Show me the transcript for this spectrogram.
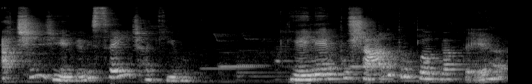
atinge ele, ele sente aquilo. E ele é puxado para o plano da terra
